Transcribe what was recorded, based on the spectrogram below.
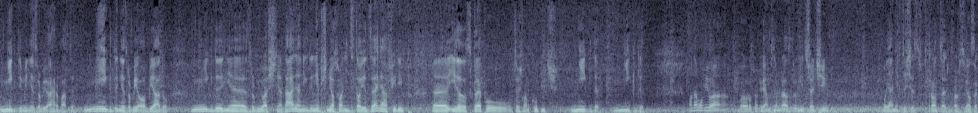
Nigdy mi nie zrobiła herbaty. Nigdy nie zrobiła obiadu. Nigdy nie zrobiła śniadania. Nigdy nie przyniosła nic do jedzenia. Filip, e, idę do sklepu, coś wam kupić. Nigdy. Nigdy. Ona mówiła, bo rozmawiałem z nią raz, drugi, trzeci, bo ja nie chcę się wtrącać w wasz związek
